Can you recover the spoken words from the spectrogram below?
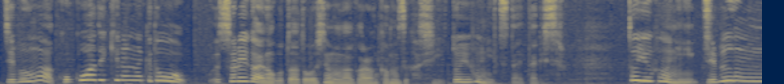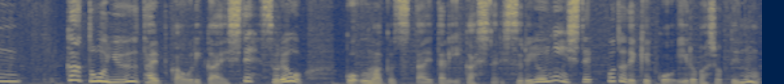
自分はここはできるんだけどそれ以外のことはどうしてもなかなか難しいというふうに伝えたりするというふうに自分がどういうタイプかを理解してそれをこううまく伝えたり生かしたりするようにしていくことで結構いる場所っていうのも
